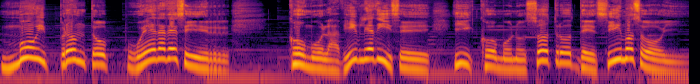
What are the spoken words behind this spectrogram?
muy pronto pueda decir, como la Biblia dice y como nosotros decimos hoy,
